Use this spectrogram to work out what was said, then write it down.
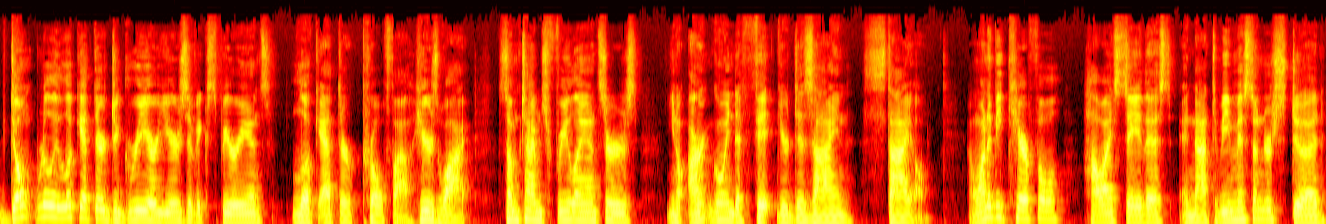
Don't really look at their degree or years of experience, look at their profile. Here's why. Sometimes freelancers, you know, aren't going to fit your design style. I want to be careful how I say this and not to be misunderstood,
